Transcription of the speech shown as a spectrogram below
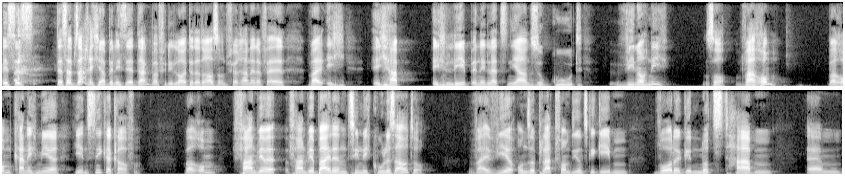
ist es. Deshalb sage ich ja, bin ich sehr dankbar für die Leute da draußen und für RAN NFL, weil ich, ich hab, ich lebe in den letzten Jahren so gut wie noch nie. So, warum? Warum kann ich mir jeden Sneaker kaufen? Warum fahren wir, fahren wir beide ein ziemlich cooles Auto? Weil wir unsere Plattform, die uns gegeben wurde, genutzt haben, ähm,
